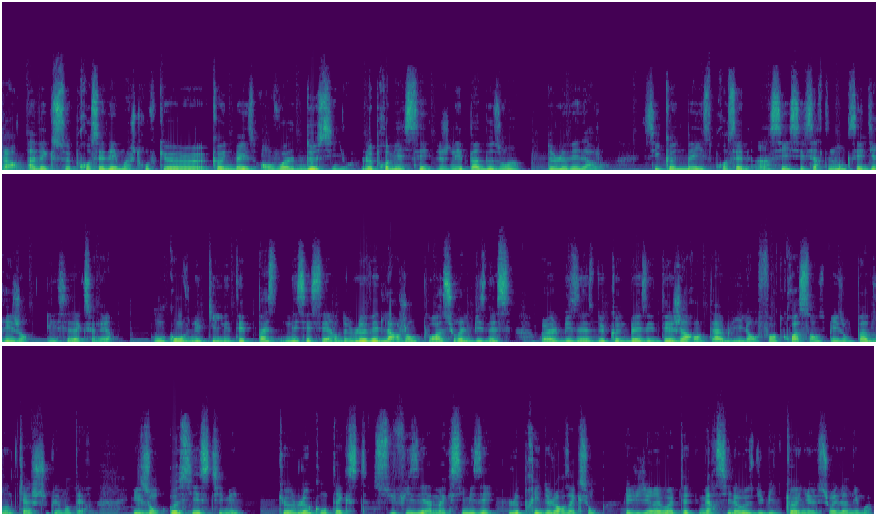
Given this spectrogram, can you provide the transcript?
Alors avec ce procédé, moi je trouve que Coinbase envoie deux signaux. Le premier c'est je n'ai pas besoin de lever d'argent. Si Coinbase procède ainsi, c'est certainement que ses dirigeants et ses actionnaires ont convenu qu'il n'était pas nécessaire de lever de l'argent pour assurer le business. Voilà, le business de Coinbase est déjà rentable, il est en forte croissance, mais ils n'ont pas besoin de cash supplémentaire. Ils ont aussi estimé que le contexte suffisait à maximiser le prix de leurs actions, et je dirais ouais peut-être merci la hausse du Bitcoin sur les derniers mois.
